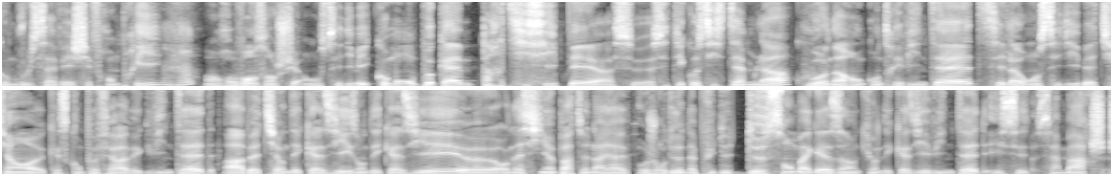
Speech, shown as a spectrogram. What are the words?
comme vous le savez, chez Franprix. Mhm. En revanche, on, s'est dit, mais comment on peut quand même participer à, cet écosystème-là? Du coup, on a rencontré Vinted. C'est là où on s'est dit, bah, tiens, qu'est-ce qu'on peut faire avec Vinted? Ah, bah tiens, des casiers, ils ont des casiers. on a signé un partenariat. Aujourd'hui, on a plus de 200 magasins qui ont des casiers Vinted et ça marche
